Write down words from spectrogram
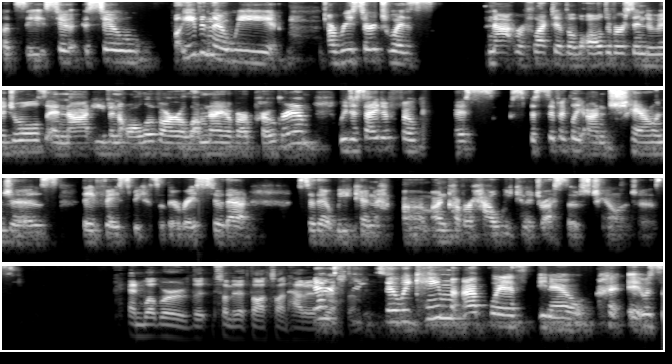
let's see. So, so even though we our research was not reflective of all diverse individuals and not even all of our alumni of our program, we decided to focus specifically on challenges they faced because of their race, so that so that we can um, uncover how we can address those challenges. And what were the, some of the thoughts on how to address them? So we came up with, you know, it was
